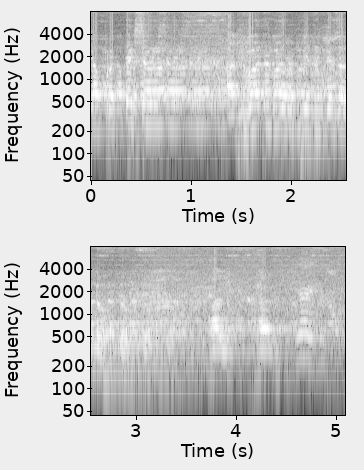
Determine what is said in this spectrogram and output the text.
त्यांना प्रत्यक्ष अभिवादन करून मी धन्य झालो हॅलो. हॅलो.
